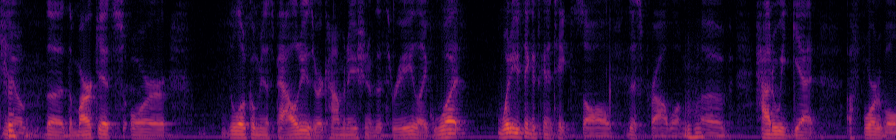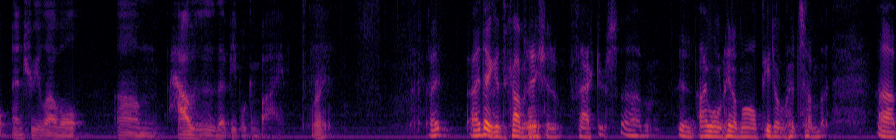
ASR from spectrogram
Sure. you know the the markets or the local municipalities or a combination of the three like what what do you think it's going to take to solve this problem Mm-hmm. of how do we get affordable entry level um, houses that people can buy Right. I, I think it's a combination of factors, um, and I won't hit them all. Peter will hit some, but uh,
